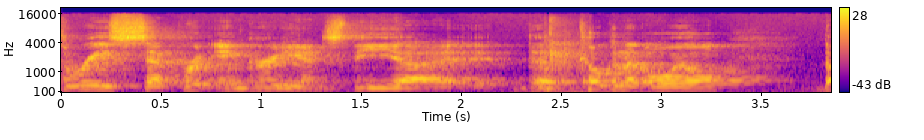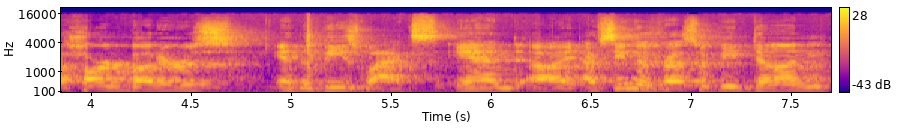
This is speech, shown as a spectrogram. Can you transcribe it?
three separate ingredients. The, uh, the coconut oil, the hard butters, and the beeswax. And uh, I've seen this recipe done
